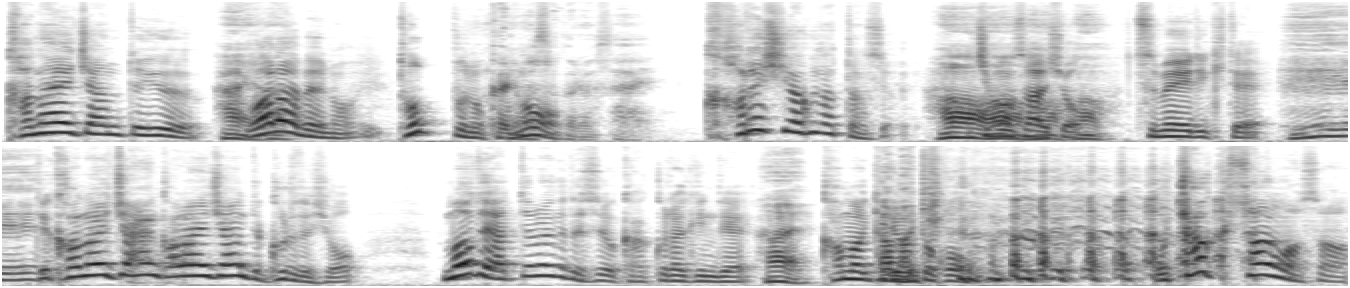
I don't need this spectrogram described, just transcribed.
かなえちゃんというわらべのトップの子の彼氏役だったんですよ。はあ一番最初。爪入り来て。でかなえちゃんかなえちゃんって来るでしょまだやってるわけですよかっくら金で、はい。カマキリ男。お客さんはさ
